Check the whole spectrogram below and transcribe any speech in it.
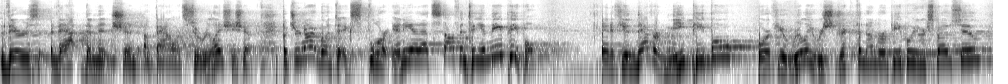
there's that dimension of balance to a relationship. But you're not going to explore any of that stuff until you meet people. And if you never meet people, or if you really restrict the number of people you're exposed to,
